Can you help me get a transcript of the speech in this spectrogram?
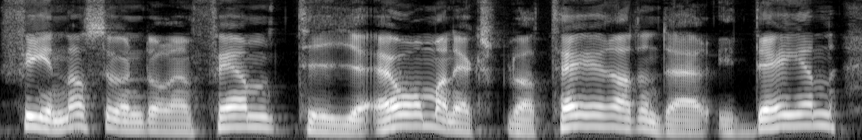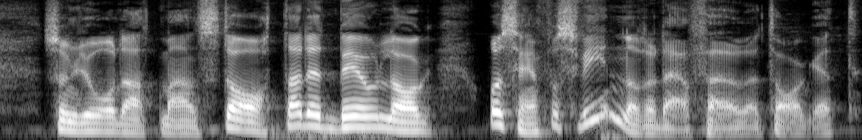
finnas under en 5-10 år. Man exploaterar den där idén som gjorde att man startade ett bolag och sen försvinner det där företaget.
